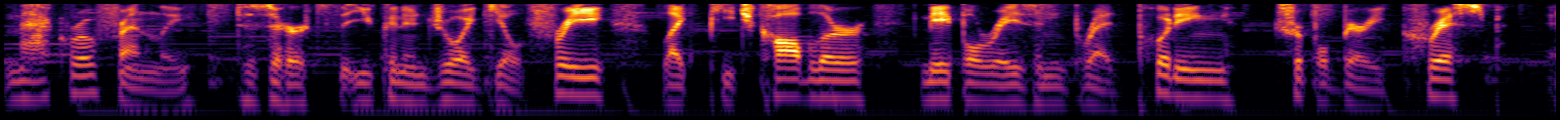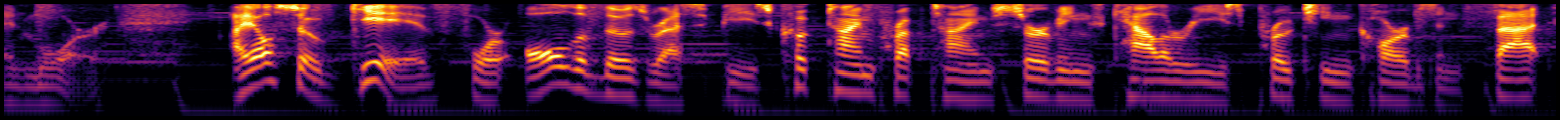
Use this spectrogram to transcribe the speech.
macro friendly desserts that you can enjoy guilt free, like peach cobbler, maple raisin bread pudding, triple berry crisp, and more. I also give for all of those recipes cook time, prep time, servings, calories, protein, carbs, and fat,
